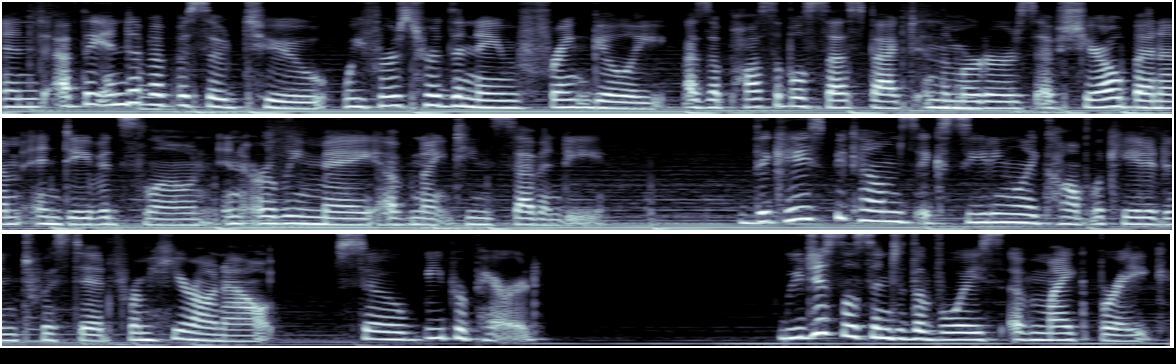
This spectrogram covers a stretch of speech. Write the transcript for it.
and at the end of episode 2, we first heard the name Frank Gilly as a possible suspect in the murders of Cheryl Benham and David Sloan in early May of 1970. The case becomes exceedingly complicated and twisted from here on out, so be prepared. We just listened to the voice of Mike Brake,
